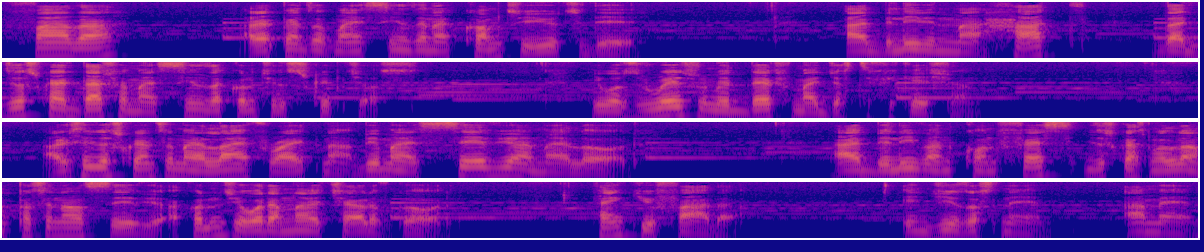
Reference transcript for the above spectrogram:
Father, I repent of my sins and I come to you today. I believe in my heart that Jesus Christ died for my sins according to the scriptures. He was raised from the dead for my justification. I receive Jesus Christ into my life right now. Be my Savior and my Lord. I believe and confess Jesus Christ, my Lord and personal Savior. According to your word, I'm now a child of God. Thank you, Father. In Jesus' name, Amen.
